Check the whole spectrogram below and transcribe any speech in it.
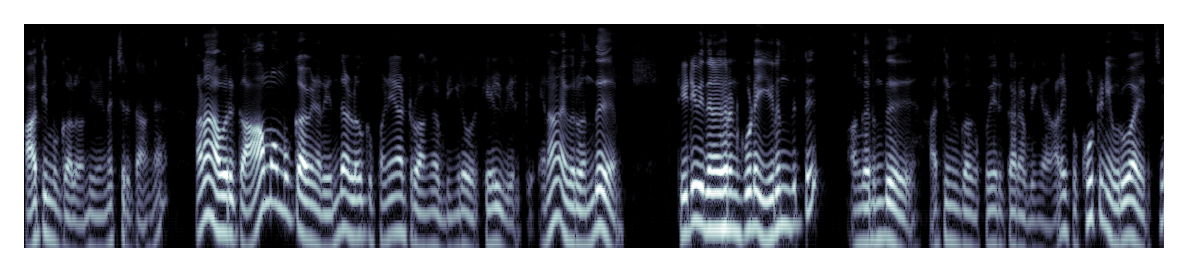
அதிமுகவில் வந்து இணைச்சிருக்காங்க. ஆனால் அவருக்கு அமமுகவினர் எந்த அளவுக்கு பணியாற்றுவாங்க அப்படிங்கிற ஒரு கேள்வி இருக்குது ஏன்னா இவர் வந்து டிடிவி தினகரன் கூட இருந்துட்டு அங்கேருந்து அதிமுகவுக்கு போயிருக்காரு அப்படிங்கிறதுனால இப்போ கூட்டணி உருவாயிருச்சு.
